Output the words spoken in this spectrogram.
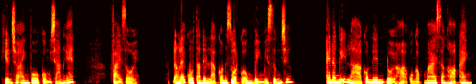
khiến cho anh vô cùng chán ghét. Phải rồi, đáng lẽ cô ta nên là con ruột của ông Bình mới xứng chứ. Anh đang nghĩ là có nên đổi họ của Ngọc Mai sang họ anh,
